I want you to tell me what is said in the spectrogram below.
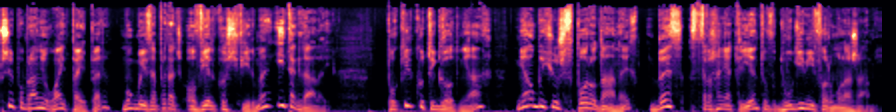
Przy pobraniu white paper mógłbyś zapytać o wielkość firmy i tak dalej. Po kilku tygodniach miałbyś już sporo danych bez straszenia klientów długimi formularzami.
